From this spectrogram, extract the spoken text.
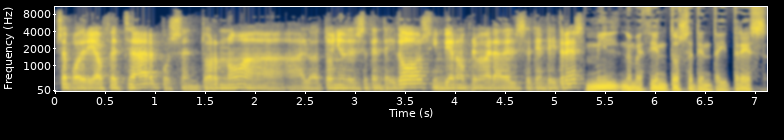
se podría fechar pues en torno al otoño del 72, invierno primavera del 73. 1973,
